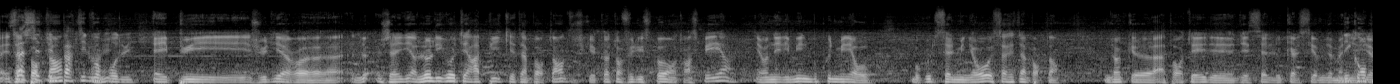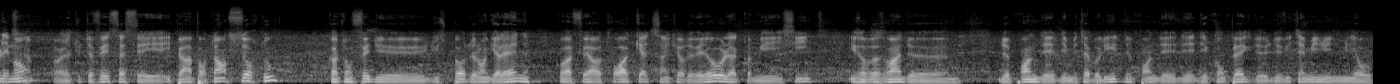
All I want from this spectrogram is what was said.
est ça, importante. c'est une partie de vos Oui. produits. Et puis, je veux dire, euh, j'allais dire l'oligothérapie qui est importante, puisque quand on fait du sport, on transpire et on élimine beaucoup de minéraux, beaucoup de sels minéraux, ça c'est important. Donc, euh, apporter des, des sels de calcium, de magnésium. compléments. etc. Voilà, tout à fait, ça c'est hyper important, surtout quand on fait du, du sport de longue haleine, qu'on va faire 3, 4, 5 heures de vélo, là, comme ici, ils ont besoin de, de prendre des, des métabolites, de prendre des, des- des complexes de, de vitamines et de minéraux.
